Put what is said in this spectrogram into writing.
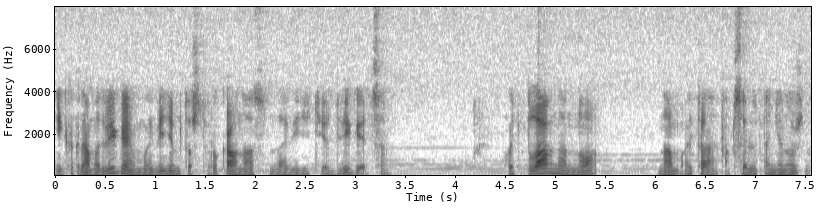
И когда мы двигаем, мы видим то, что рука у нас, да, видите, двигается. Хоть плавно, но нам это абсолютно не нужно.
